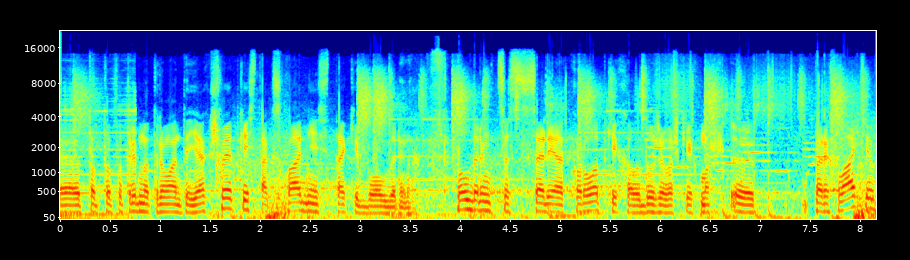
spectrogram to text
Е, тобто потрібно тримати як швидкість, так складність, так і болдеринг. Болдеринг це серія коротких, але дуже важких марш- е, перехватів,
